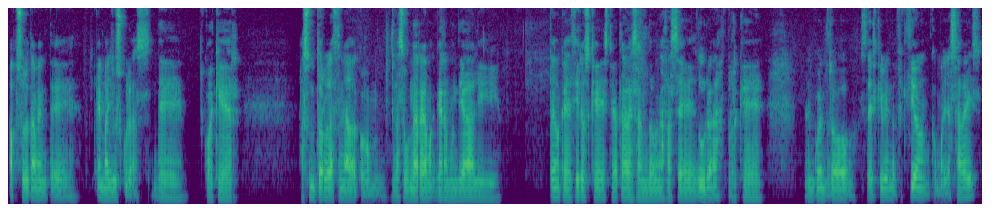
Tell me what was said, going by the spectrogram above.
absolutamente en mayúsculas de cualquier asunto relacionado con la Segunda Guerra Mundial y tengo que deciros que estoy atravesando una fase dura porque me encuentro, estoy escribiendo ficción, como ya sabéis.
